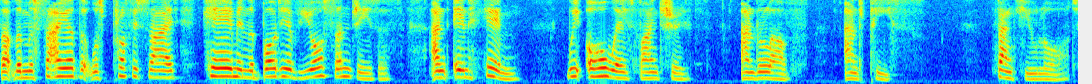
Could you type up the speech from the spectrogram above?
that the Messiah that was prophesied came in the body of your Son Jesus, and in him we always find truth and love and peace. Thank you, Lord.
